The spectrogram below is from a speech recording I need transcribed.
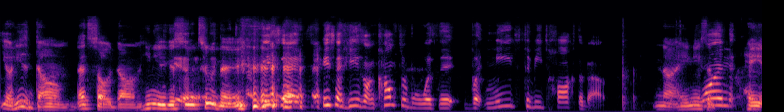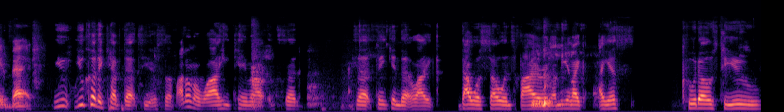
yo, he's dumb. That's so dumb. He need to get Yeah. sued too. Then He said. He said he's uncomfortable with it, but needs to be talked about. nah, he needs One, to pay it back. you you could have kept that to yourself. I don't know why he came out and said that, thinking that like that was so inspiring. I mean, like I guess kudos to you.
